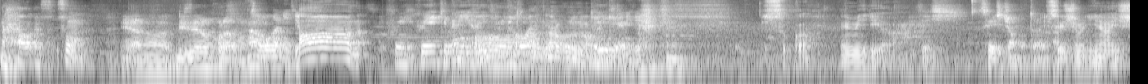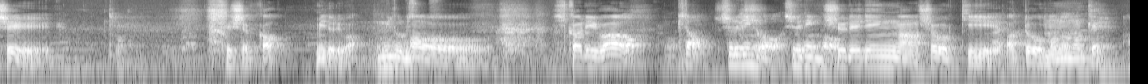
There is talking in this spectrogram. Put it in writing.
あそうなの？あのリゼロコラボの。顔が似てる。あーな。雰囲雰囲気ね。雰囲気あーなるほどな雰囲気が似てる。そっか。エミリア。ぜひ。聖子ちゃん持ってない。です聖子もいないし。聖子だっけか？緑は？緑あー。光は？来た。シュレディンゴ。シュレディンゴ。シュレディンガー正気あともののけ？あ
